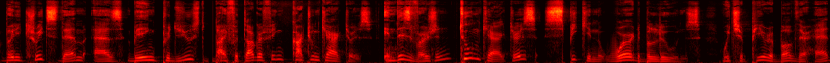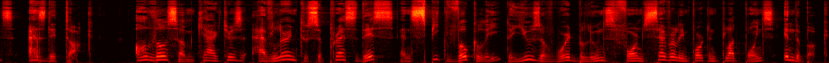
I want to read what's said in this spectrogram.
but he treats them as being produced by photographing cartoon characters. In this version, toon characters speak in word balloons, which appear above their heads as they talk. Although some characters have learned to suppress this and speak vocally, the use of word balloons forms several important plot points in the book.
